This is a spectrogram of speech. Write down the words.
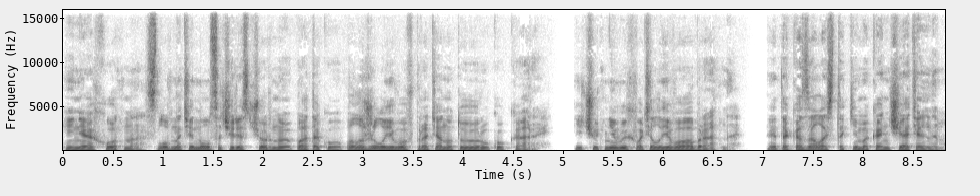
и неохотно, словно тянулся через черную патоку, положил его в протянутую руку Кары и чуть не выхватил его обратно. Это казалось таким окончательным.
